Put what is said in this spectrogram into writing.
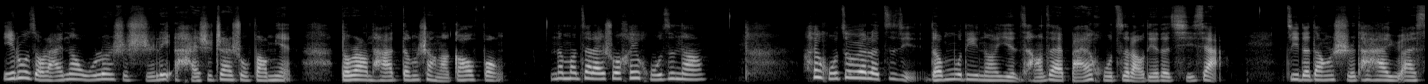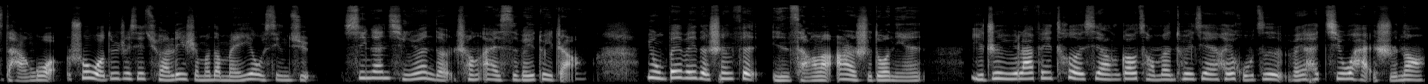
一路走来呢，无论是实力还是战术方面，都让他登上了高峰。那么再来说黑胡子呢？黑胡子为了自己的目的呢，隐藏在白胡子老爹的旗下。记得当时他还与艾斯谈过，说我对这些权力什么的没有兴趣，心甘情愿地称艾斯为队长，用卑微的身份隐藏了二十多年。以至于拉菲特向高层们推荐黑胡子为七武海时呢，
